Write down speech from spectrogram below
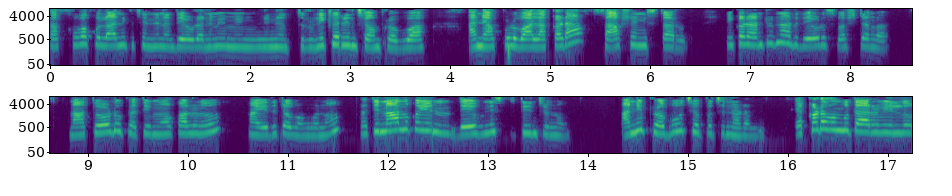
తక్కువ కులానికి చెందిన దేవుడు అని మేము నిన్ను తృణీకరించాం ప్రభా అని అప్పుడు వాళ్ళు అక్కడ సాక్ష్యం ఇస్తారు. ఇక్కడ అంటున్నాడు దేవుడు స్పష్టంగా నా తోడు ప్రతి మోకాలను నా ఎదుట వంగును ప్రతి నాలుక దేవుని స్థుతించును అని ప్రభు చెప్పుచున్నాడని. ఎక్కడ వంగుతారు వీళ్ళు?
